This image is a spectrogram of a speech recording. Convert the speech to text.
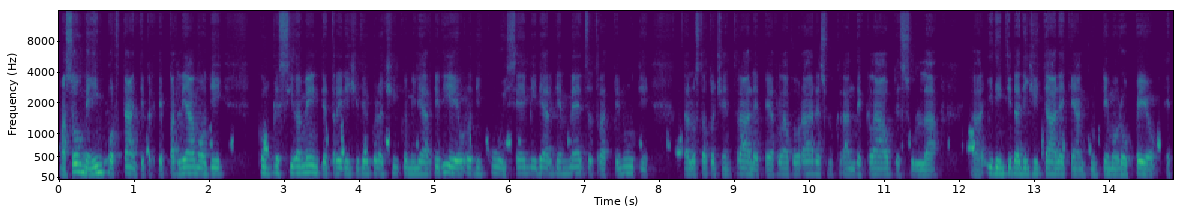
ma somme importanti perché parliamo di complessivamente 13,5 miliardi di euro, di cui 6 miliardi e mezzo trattenuti dallo Stato centrale per lavorare sul grande cloud e sulla uh, identità digitale, che è anche un tema europeo e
